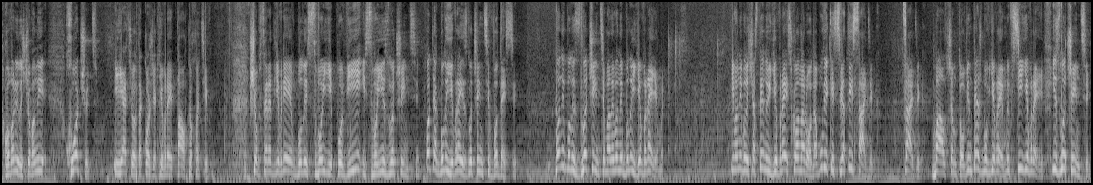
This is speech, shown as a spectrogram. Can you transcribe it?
говорили, що вони хочуть, і я цього також, як єврей, палко хотів. Щоб серед євреїв були свої повії і свої злочинці. От як були євреї злочинці в Одесі. Вони були злочинцями, але вони були євреями. І вони були частиною єврейського народу. А був якийсь святий садік, цадік, Бал Шемтов. Він теж був євреєм. Ми всі євреї, і злочинці,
